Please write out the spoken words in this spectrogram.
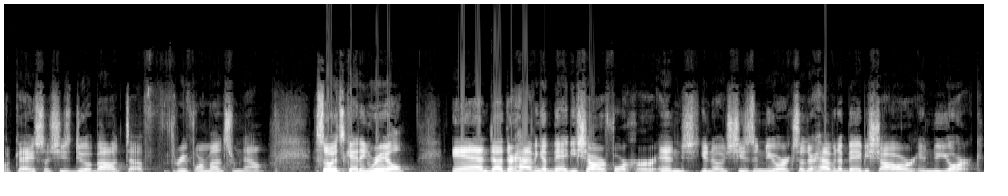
Okay, so she's due about uh, three, four months from now. So, it's getting real and uh, they're having a baby shower for her. And you know she's in New York, so they're having a baby shower in New York.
